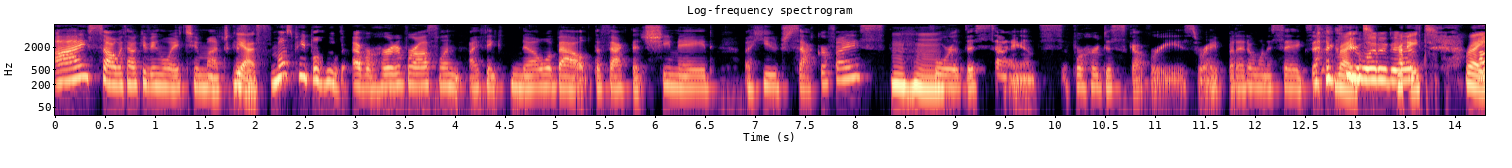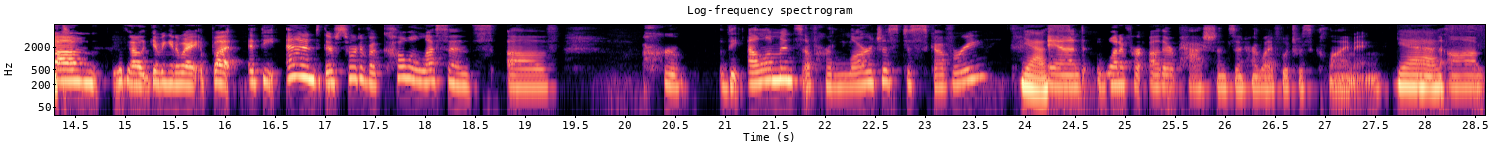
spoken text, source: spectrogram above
I saw without giving away too much. Yes. Most people who've ever heard of Rosalind, I think, know about the fact that she made a huge sacrifice mm-hmm. for the science, for her discoveries, right? But I don't want to say exactly right, what it is. Right. Right. Um, without giving it away. But at the end, there's sort of a coalescence of her the elements of her largest discovery. Yes. And one of her other passions in her life, which was climbing. Yes. And, um,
